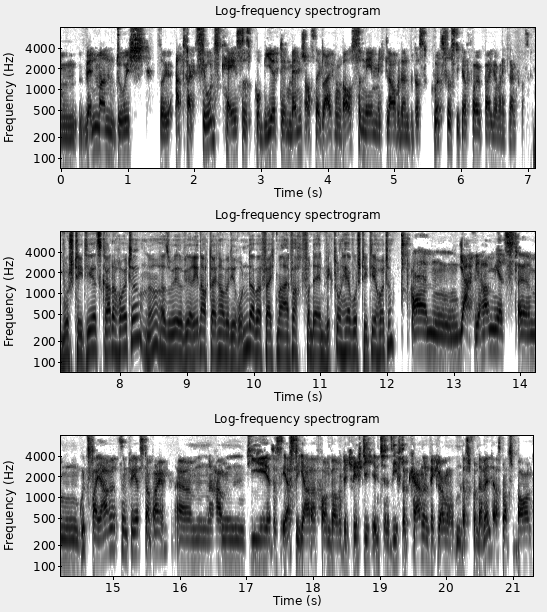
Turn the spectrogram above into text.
ähm, wenn man durch so Attraktionscases probiert, den Mensch aus der Gleichung rauszunehmen, ich glaube, dann wird das kurzfristig erfolgreich, aber nicht langfristig. Wo steht ihr jetzt gerade heute? Ne? Also wir, wir reden auch gleich noch über die Runde, aber vielleicht mal einfach von der Entwicklung her, wo steht ihr heute? Ähm, ja, wir haben jetzt ähm, gut zwei Jahre sind wir jetzt dabei, ähm, haben die das erste Jahr davon war wirklich richtig intensiv so Kernentwicklung, um das Fundament erstmal zu bauen.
